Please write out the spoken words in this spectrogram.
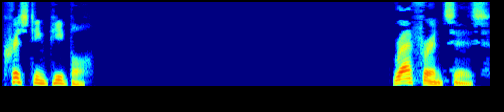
Kristang people. References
